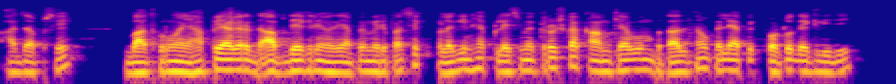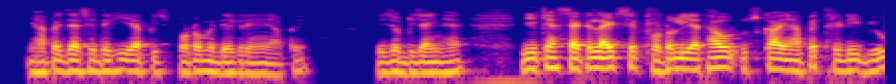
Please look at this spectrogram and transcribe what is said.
आज आपसे बात करूँगा। यहाँ पे अगर आप देख रहे हो यहाँ पे मेरे पास एक प्लगइन है प्लेस मेकर उसका काम क्या है वो मैं बता देता हूँ। पहले आप एक फ़ोटो देख लीजिए। यहाँ पे जैसे देखिए, आप इस फ़ोटो में देख रहे हैं यहाँ पे। ये जो डिज़ाइन है, ये क्या सैटेलाइट से फ़ोटो लिया था और उसका यहाँ पे थ्री व्यू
